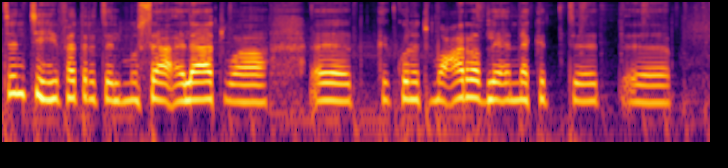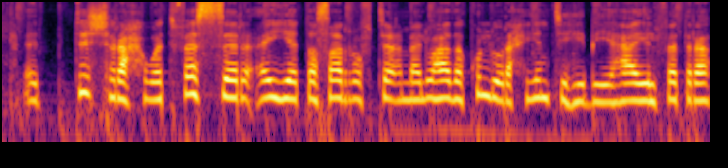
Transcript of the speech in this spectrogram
تنتهي فترة المساءلات وكنت آه، معرض لأنك تشرح وتفسر أي تصرف تعمل وهذا كله رح ينتهي بهاي الفترة.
